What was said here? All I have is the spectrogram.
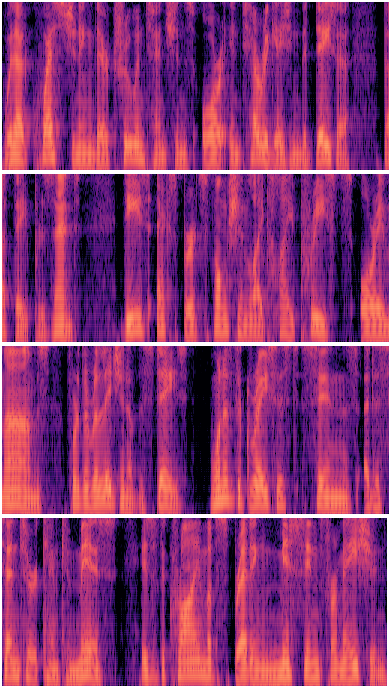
without questioning their true intentions or interrogating the data that they present. These experts function like high priests or imams for the religion of the state. One of the greatest sins a dissenter can commit is the crime of spreading misinformation,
